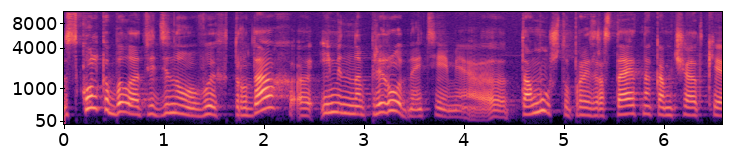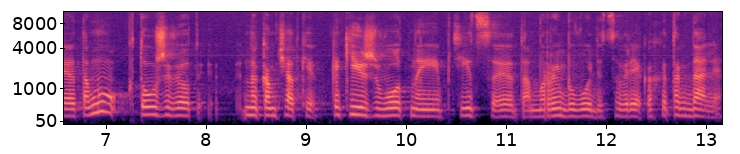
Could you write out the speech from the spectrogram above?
сколько было отведено в их трудах э, именно природной теме, э, тому, что произрастает на Камчатке, тому, кто живет на Камчатке, какие животные, птицы, там, рыбы водятся в реках и так далее.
